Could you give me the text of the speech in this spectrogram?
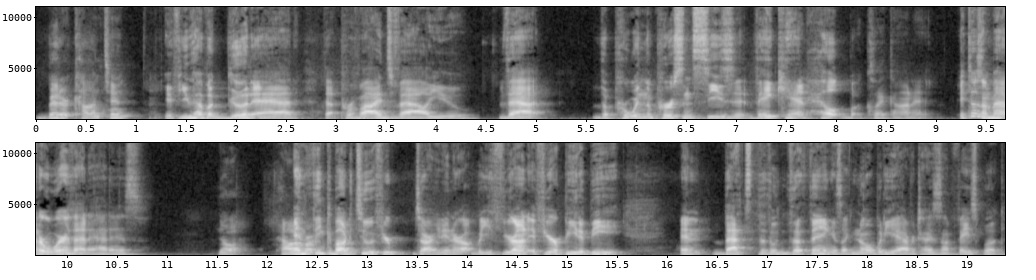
better content. if you have a good ad that provides value that the per- when the person sees it they can't help but click on it. It doesn't matter where that ad is. No. However, and think about it too if you're sorry to interrupt but if you're on if you're a b2b and that's the the thing is like nobody advertises on facebook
